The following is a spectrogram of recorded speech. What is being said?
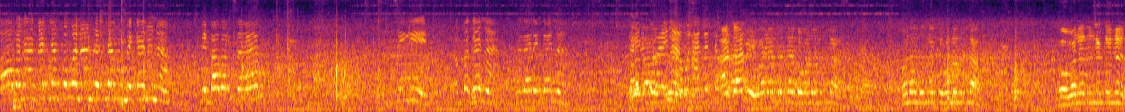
Oh, 100 lang po, 100 lang. May kanin na. May bawang sir. Sili. Pampagana. Wala rin gana. Kaya na kayo na. 100 lang Ah, dami. 100 lang to, 100 lang. 100 lang to, 100 lang. Oh, 100 lang to, sir.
